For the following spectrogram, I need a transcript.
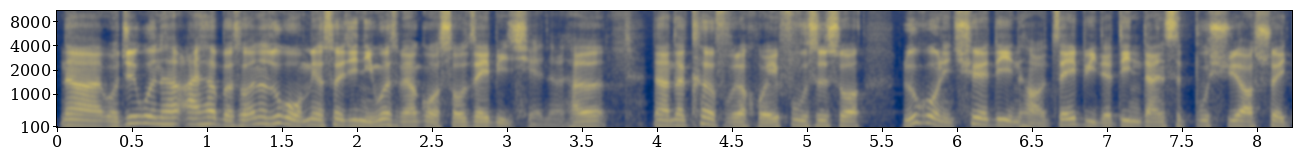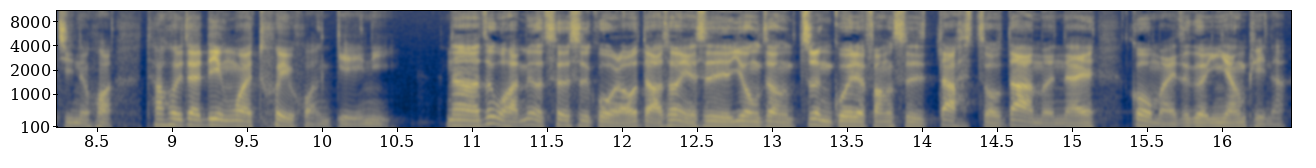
那我就问他 iHerb 说，那如果我没有税金，你为什么要给我收这一笔钱呢？他说，那那客服的回复是说，如果你确定哈这一笔的订单是不需要税金的话，他会再另外退还给你。那这我还没有测试过了，我打算也是用这种正规的方式大走大门来购买这个营养品啊。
